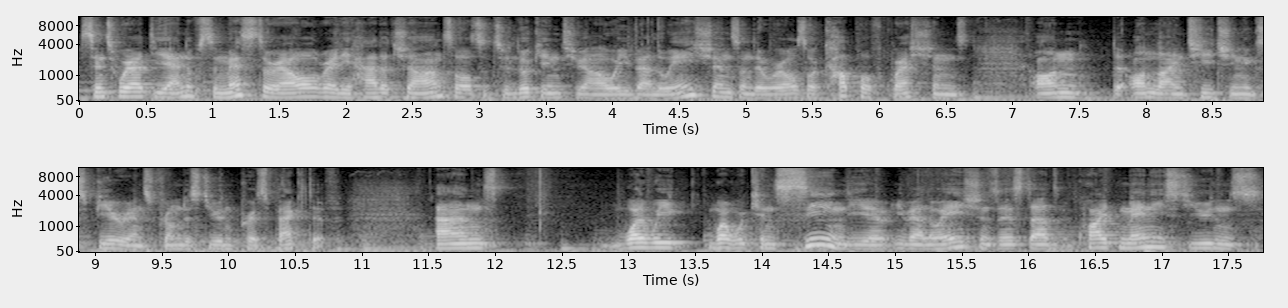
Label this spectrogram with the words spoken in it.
Since we're at the end of semester, I already had a chance also to look into our evaluations, and there were also a couple of questions on the online teaching experience from the student perspective. And what we what we can see in the evaluations is that quite many students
